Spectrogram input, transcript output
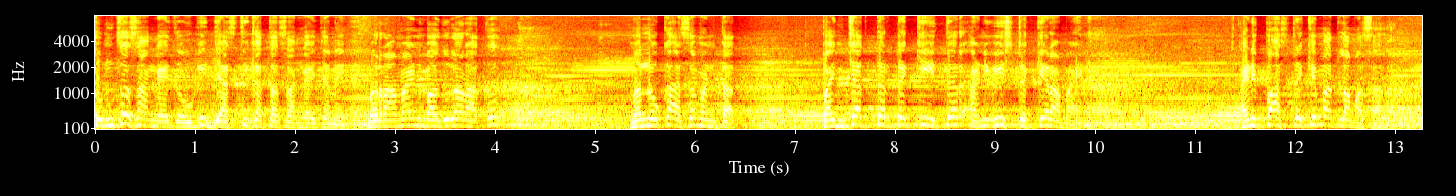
तुमचं सांगायचं उगीच जास्ती कथा सांगायच्या नाही. मग रामायण बाजूला राहतं. मग लोक असं म्हणतात पंच्याहत्तर टक्के इतर आणि वीस टक्के रामायण. आणि पाच टक्के मधला मसाला.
